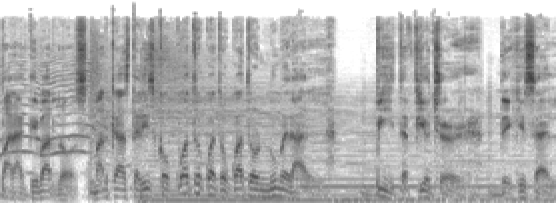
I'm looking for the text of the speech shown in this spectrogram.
Para activarlos, marca asterisco 444 numeral. Be the future. Digicel.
